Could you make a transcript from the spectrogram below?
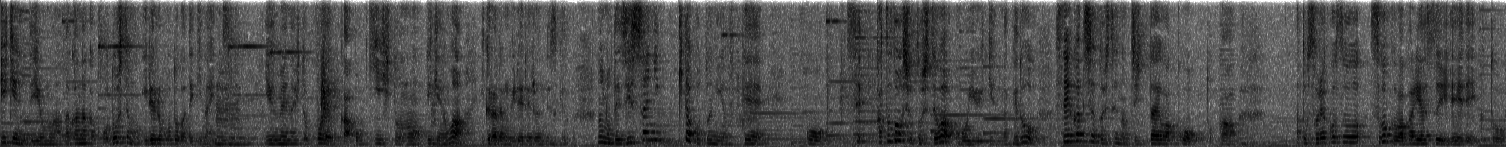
意見っていうものはなかなかこうどうしても入れることができないんですよ、有名な人声が大きい人の意見はいくらでも入れれるんですけど、なので実際に来たことによってこうせ活動者としてはこういう意見だけど生活者としての実態はこうとかあとそれこそすごく分かりやすい例でいくと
